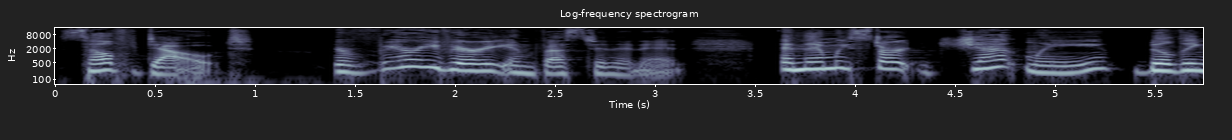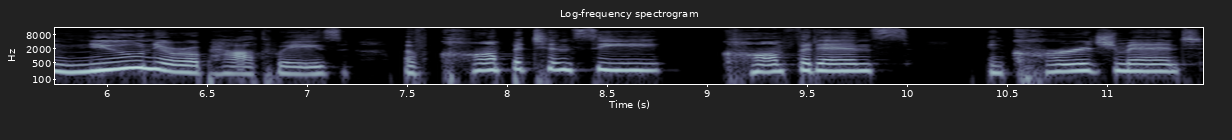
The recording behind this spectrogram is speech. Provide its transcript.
self doubt. You're very, very invested in it. And then we start gently building new neural pathways of competency, confidence, encouragement,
